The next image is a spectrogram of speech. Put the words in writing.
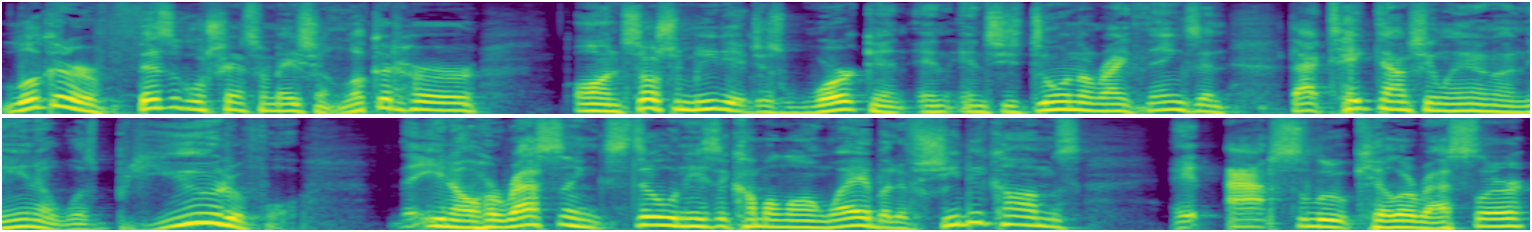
look at her physical transformation. Look at her on social media just working and, and she's doing the right things. And that takedown she landed on Nina was beautiful. You know, her wrestling still needs to come a long way, but if she becomes an absolute killer wrestler,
